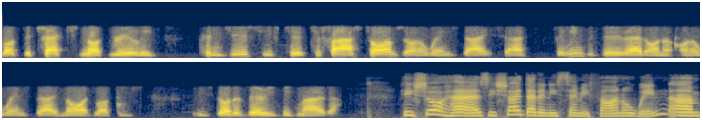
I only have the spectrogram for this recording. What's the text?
like the track's not really conducive to, to fast times on a Wednesday. So for him to do that on a, on a Wednesday night, like he's he's got a very big motor. He sure has. He showed that in his semi-final win. Um,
